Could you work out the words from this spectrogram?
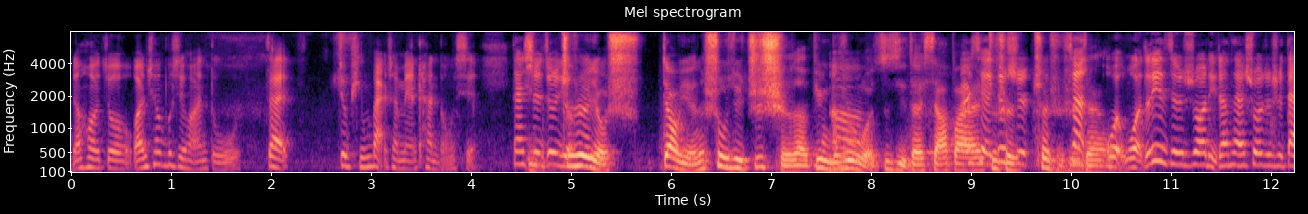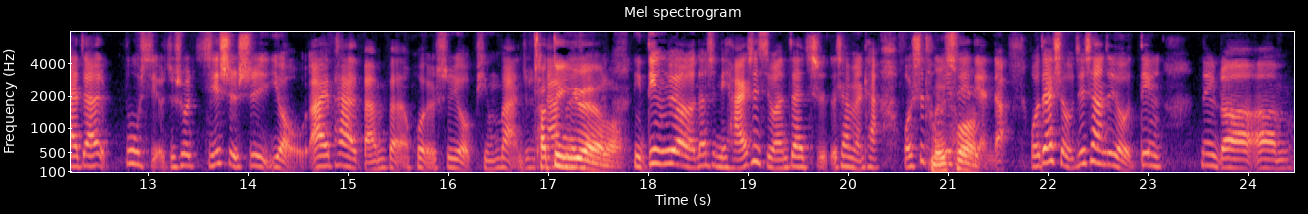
然后就完全不喜欢读在就平板上面看东西，但是就有就是有调研的数据支持的，并不是我自己在瞎掰，而且就是确实是这样。我我的意思就是说，你刚才说就是大家不喜，就说即使是有 iPad 版本或者是有平板，就是他订阅了，你订阅了，但是你还是喜欢在纸的上面看。我是同意这一点的。我在手机上就有订那个，嗯，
